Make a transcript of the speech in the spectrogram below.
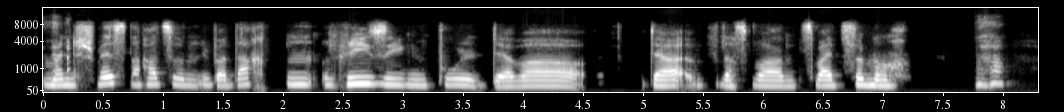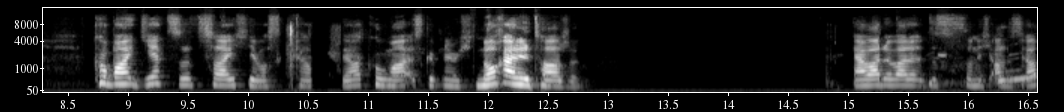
Meine Schwester hatte einen überdachten, riesigen Pool. Der war, der, das waren zwei Zimmer. Guck mal, jetzt zeige ich dir was krass. Ja, guck mal, es gibt nämlich noch eine Etage. Ja, warte, warte, das ist doch nicht alles, ja?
